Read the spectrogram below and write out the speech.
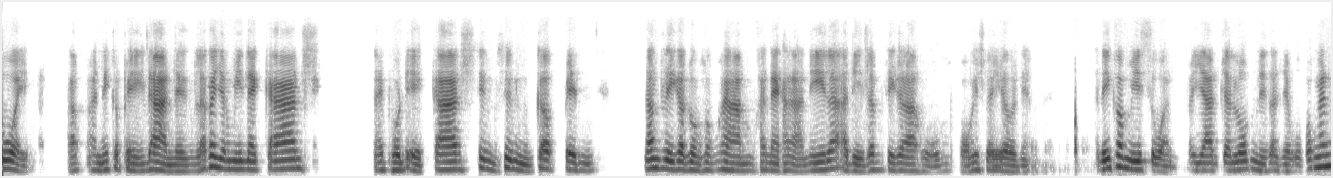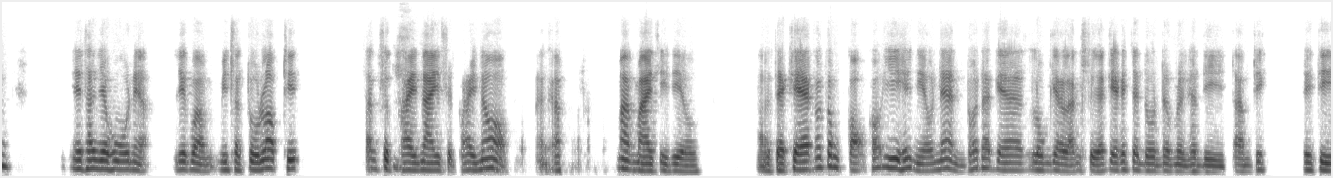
ด้วย ครับ อันนี้ก็เป็นอีกด้านหนึ่ง แล้วก็ยังมีในการในพลเอกการซึ่งซึ่งก็เป็นรัฐมนตรีกระทรวงสงครามในขณะนี้และอดีตรัฐมนตรีกลาโหมของอิสราเอลเนี่ย อันนี้ก็มีส่วนพยายามจะล้มในตันยาฮูเพราะงั้นเนทันยาฮูเนี่ยเรียกว่ามีศัตรูรอบทิศทั้งศึกภายในศึกภายนอกนะครับ มากมายทีเดียวแต่แกก็ต้องเกาะเก้าอี้ให้เหนียวแน่น เพราะถ้าแกลงจากหลังเสือแกก็จะโดนดำเนินคดีตามที่ที่ที่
